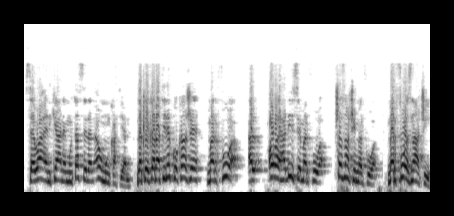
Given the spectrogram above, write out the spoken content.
sawa'an kana muttasilan aw munqatiyan dakle kada ti neko kaže marfua al ovaj hadis je marfua Šta znači merfua? Merfua znači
